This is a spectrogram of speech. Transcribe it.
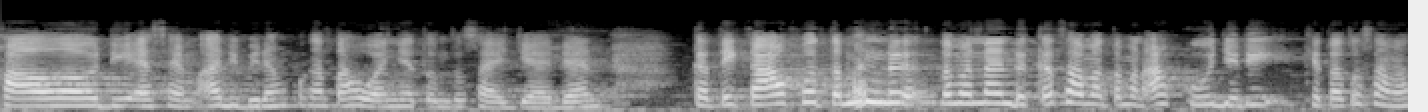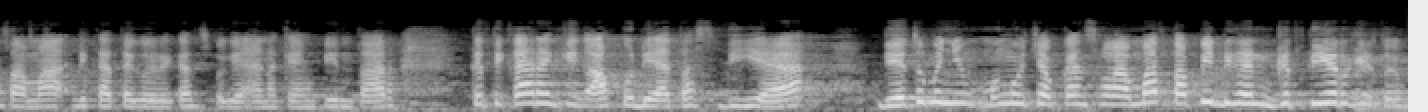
Kalau di SMA di bidang pengetahuannya tentu saja dan ketika aku temen temenan deket sama teman aku jadi kita tuh sama-sama dikategorikan sebagai anak yang pintar ketika ranking aku di atas dia dia tuh mengucapkan selamat tapi dengan getir gitu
